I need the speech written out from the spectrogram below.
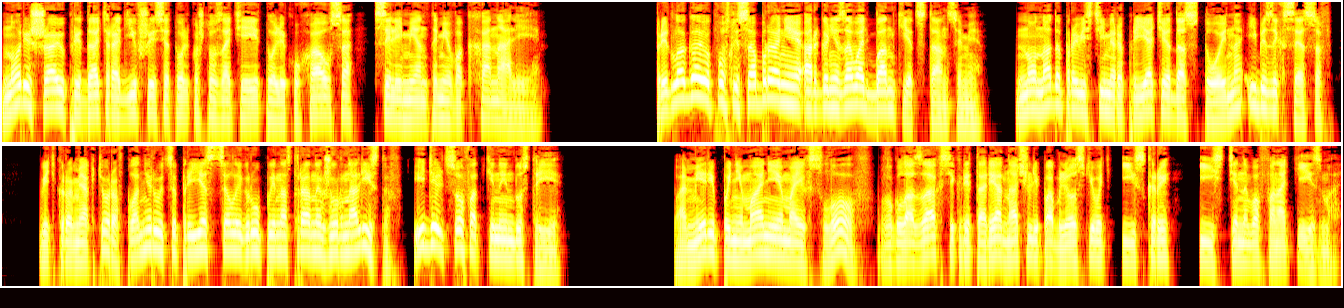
но решаю придать родившейся только что затеи Толику Хауса с элементами вакханалии. Предлагаю после собрания организовать банкет с танцами. Но надо провести мероприятие достойно и без эксцессов, ведь кроме актеров планируется приезд целой группы иностранных журналистов и дельцов от киноиндустрии. По мере понимания моих слов, в глазах секретаря начали поблескивать искры истинного фанатизма.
